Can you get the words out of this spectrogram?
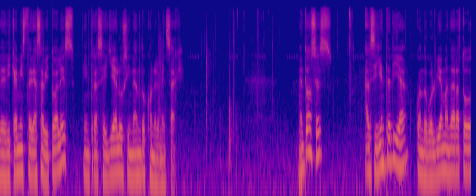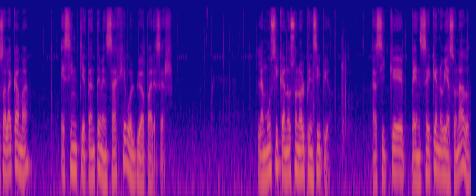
dediqué a mis tareas habituales mientras seguía alucinando con el mensaje. Entonces, al siguiente día, cuando volví a mandar a todos a la cama, ese inquietante mensaje volvió a aparecer. La música no sonó al principio, así que pensé que no había sonado,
